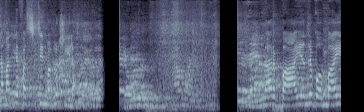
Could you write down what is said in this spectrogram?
ನಮ್ಮ ಅತ್ತೆ ಫಸ್ಟಿನ ಮಗಳು ಶೀಲಾ. ಎಲ್ಲರ ಬಾಯಿ ಅಂದ್ರೆ ಬೊಂಬಾಯಿ.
